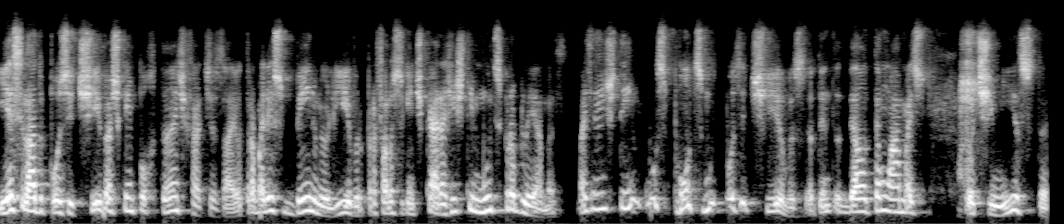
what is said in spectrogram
E esse lado positivo, acho que é importante enfatizar. Eu trabalhei isso bem no meu livro para falar o seguinte, cara, a gente tem muitos problemas, mas a gente tem alguns pontos muito positivos. Eu tento dar até um ar mais otimista,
